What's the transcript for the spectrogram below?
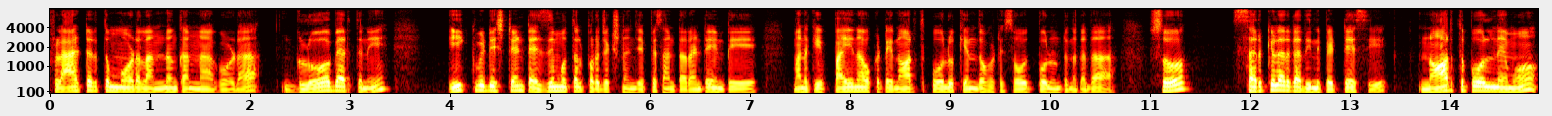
ఫ్లాట్ ఎర్త్ మోడల్ అనడం కన్నా కూడా గ్లోబ్ ఎర్త్ని ఈక్విడిస్టెంట్ ఎజిముతల్ ప్రొజెక్షన్ అని చెప్పేసి అంటారు. అంటే ఏంటి? మనకి పైన ఒకటి నార్త్ పోల్ కింద ఒకటి సౌత్ పోల్ ఉంటుంది కదా. సో సర్క్యులర్గా దీన్ని పెట్టేసి నార్త్ పోల్నేమో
